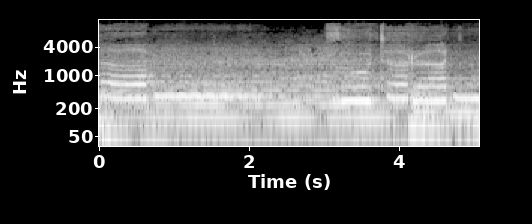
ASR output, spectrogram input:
จับสุธรัตน์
